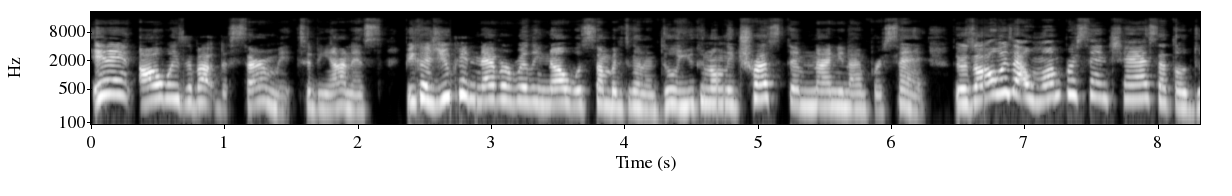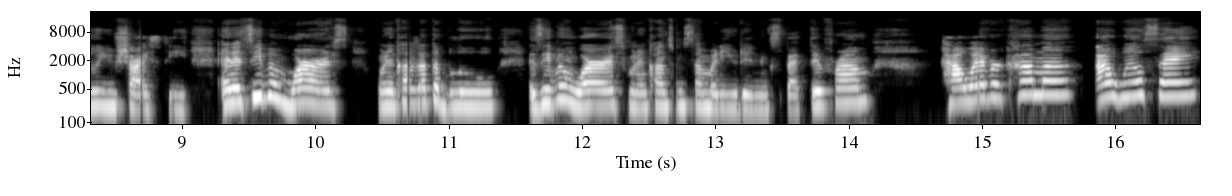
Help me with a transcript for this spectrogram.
it ain't always about discernment, to be honest, because you can never really know what somebody's going to do. You can only trust them 99%. There's always that 1% chance that they'll do you shisty. And it's even worse when it comes out the blue. It's even worse when it comes from somebody you didn't expect it from. However, comma, I will say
